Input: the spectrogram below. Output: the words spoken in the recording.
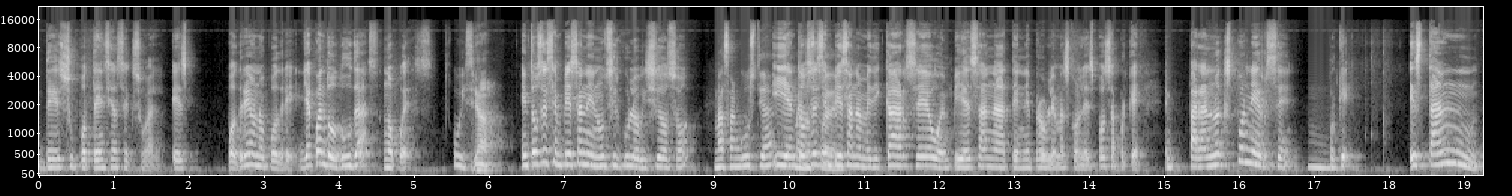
de su potencia sexual. Es ¿Podré o no podré? Ya cuando dudas, no puedes. Uy, sí. Ya. Entonces empiezan en un círculo vicioso. Más angustia. Y entonces empiezan a medicarse o empiezan a tener problemas con la esposa porque em, para no exponerse, mm. porque es tan...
